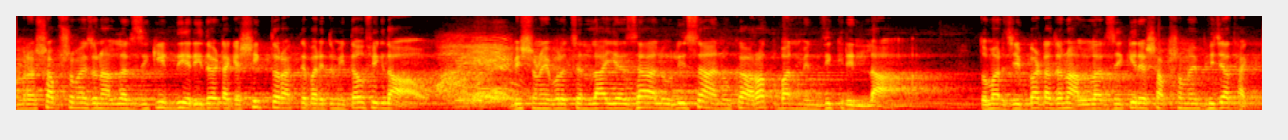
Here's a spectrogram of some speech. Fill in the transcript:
আমরা সব সময় যেন আল্লাহর জিকির দিয়ে হৃদয়টাকে সিক্ত রাখতে পারি তুমি তৌফিক দাও। বিষ্ণু বলেছেন লা ইয়াজালু লিসানুকা রাতবান মিন যিকরিল্লাহ। তোমার জিব্বাটা যেন আল্লাহর জিকিরে সবসময় ভিজা থাকে।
